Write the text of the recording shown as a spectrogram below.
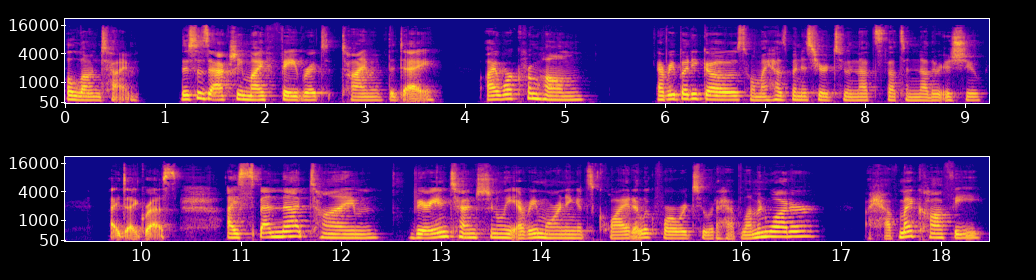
alone time. This is actually my favorite time of the day. I work from home. Everybody goes. Well, my husband is here too, and that's that's another issue. I digress. I spend that time very intentionally every morning. It's quiet. I look forward to it. I have lemon water. I have my coffee.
